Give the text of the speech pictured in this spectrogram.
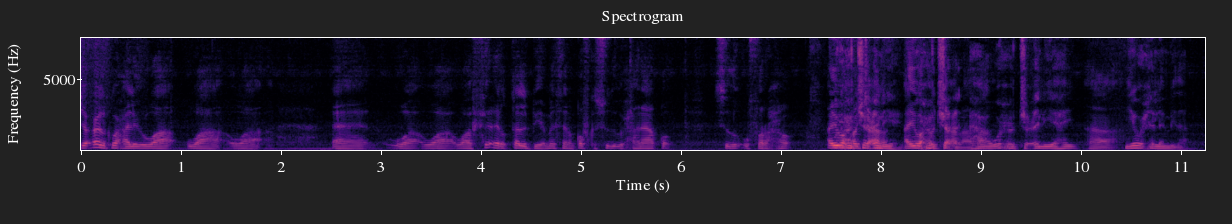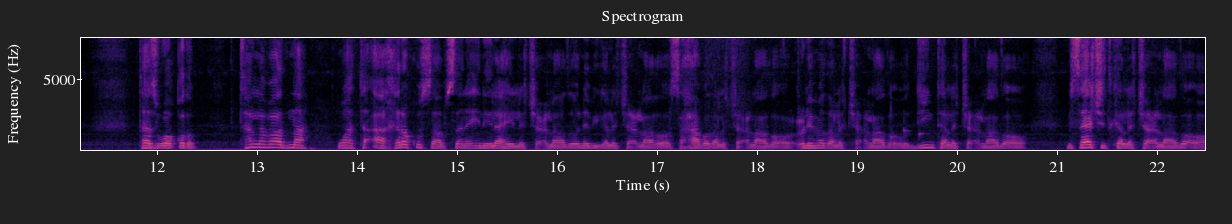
jaceylku waxaa yidhi waa waa waa waa waa waa ficil qalbiya masalan qofka siduu u xanaaqo siduu u farxo Wuxuu jecel yahay, iyo wixii la mid ah taas waa qodob. Tan labaadna waa ta aakhiro ku saabsane in ilaahay la jeclaado oo nebiga la jeclaado oo saxaabada la jeclaado oo culimada la jeclaado oo diinta la jeclaado oo masaajidka la jeclaado oo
